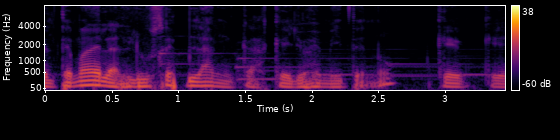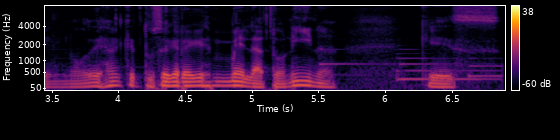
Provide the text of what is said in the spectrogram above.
el tema de las luces blancas que ellos emiten, ¿no? Que, que no dejan que tú segregues melatonina, que es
